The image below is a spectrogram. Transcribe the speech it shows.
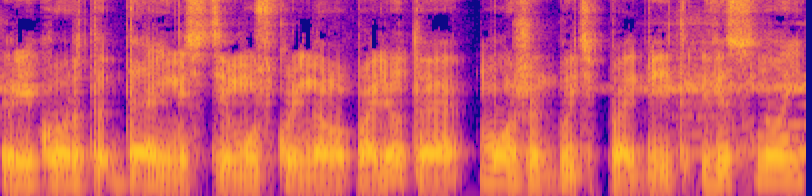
Рекорд дальности мускульного полета может быть побит весной.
